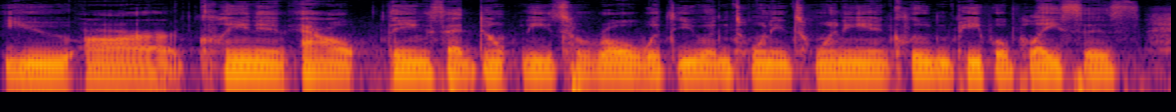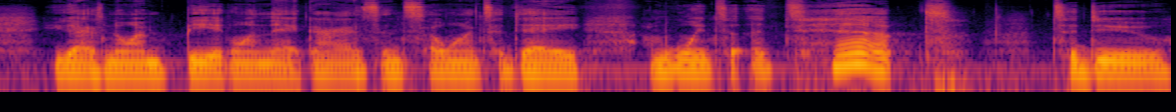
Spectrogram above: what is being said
you are cleaning out things that don't need to roll with you in 2020, including people, places. You guys know I'm big on that, guys. And so on today, I'm going to attempt to do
